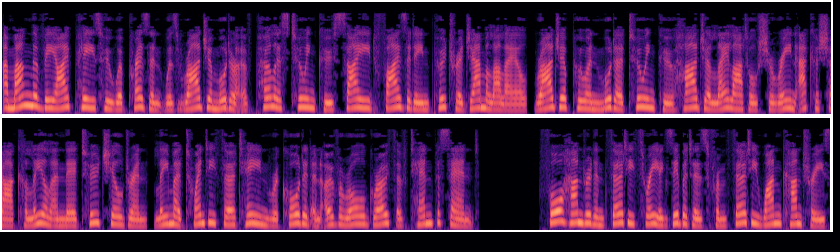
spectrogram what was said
Among the VIPs who were present was Raja Muda of Perlis Tuanku Syed Faizuddin Putra Jamalullail, Raja Puan Muda Tuanku Hajah Lailatul Shireen Akashah Khalil and their two children. Lima 2013 recorded an overall growth of 10%. 433 exhibitors from 31 countries,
